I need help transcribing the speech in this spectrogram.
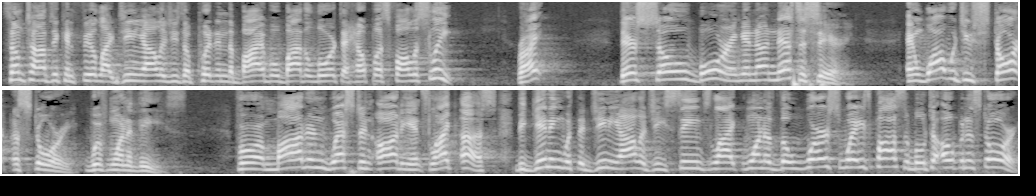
Sometimes it can feel like genealogies are put in the Bible by the Lord to help us fall asleep, right? They're so boring and unnecessary. And why would you start a story with one of these? For a modern Western audience like us, beginning with a genealogy seems like one of the worst ways possible to open a story.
